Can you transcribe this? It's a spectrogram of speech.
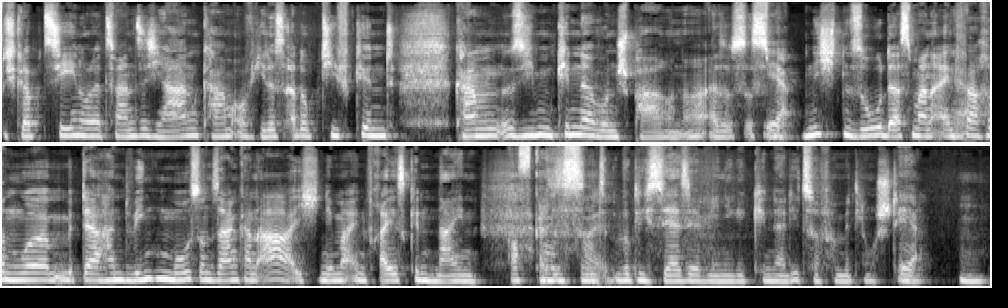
ich glaube, zehn oder zwanzig Jahren kam auf jedes Adoptivkind kamen sieben Kinderwunschpaare. Ne? Also es ist ja. nicht so, dass man einfach ja. nur mit der Hand winken muss und sagen kann, ah, ich nehme ein freies Kind. Nein. Auf keinen also es Fall. sind wirklich sehr, sehr wenige Kinder, die zur Vermittlung stehen. Ja. Mhm.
